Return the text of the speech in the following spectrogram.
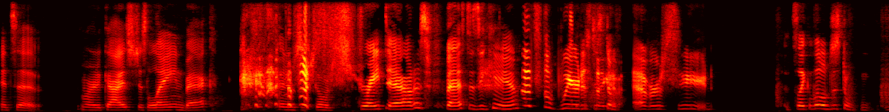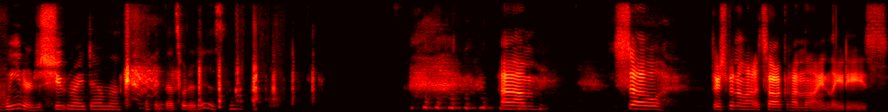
It's a where the guy's just laying back and it's just going straight down as fast as he can. That's the weirdest Just thing a- I've ever seen. It's like a little just a wiener just shooting right down the I think that's what it is. Um, so there's been a lot of talk online, ladies,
